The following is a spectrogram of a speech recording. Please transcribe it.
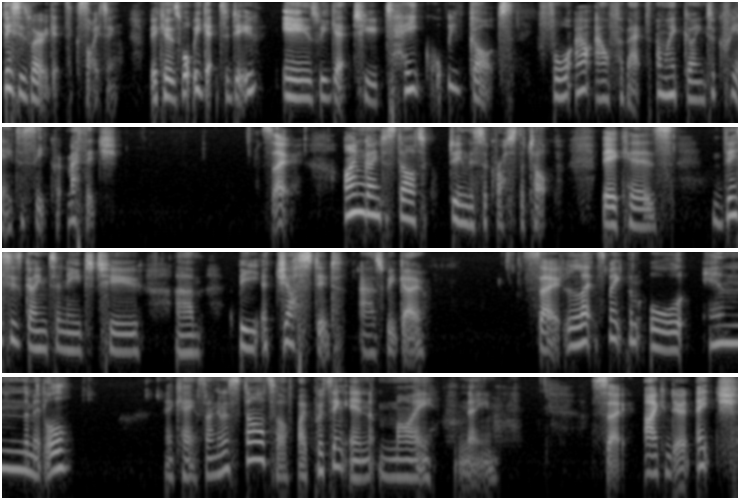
this is where it gets exciting because what we get to do is we get to take what we've got for our alphabet and we're going to create a secret message. So I'm going to start doing this across the top because this is going to need to um, be adjusted as we go. So let's make them all in the middle. Okay, so I'm going to start off by putting in my name. So I can do an H,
